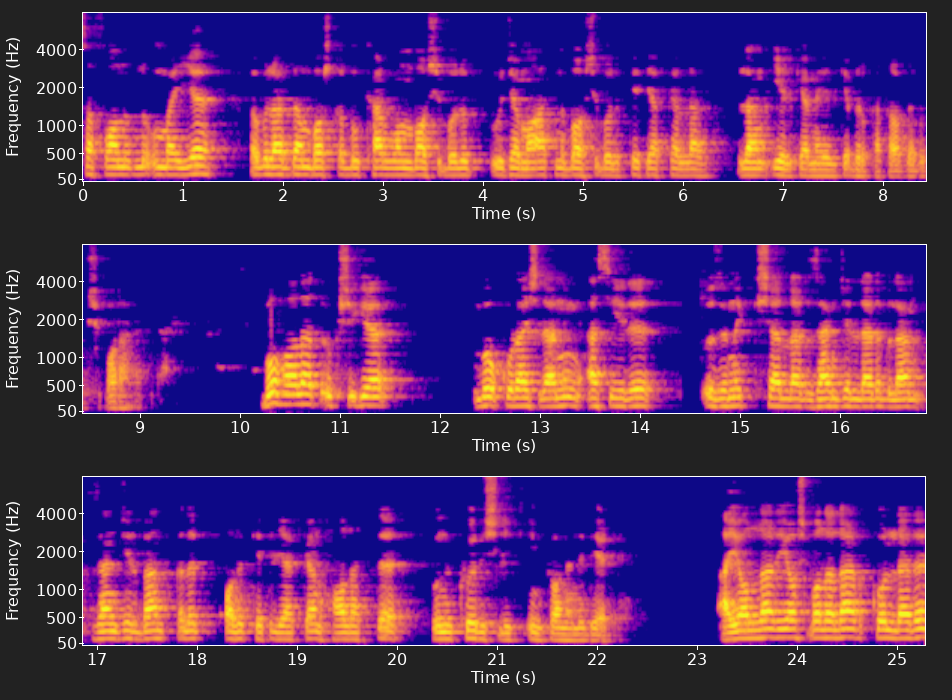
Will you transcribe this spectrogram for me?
safon ibn umayya va bulardan boshqa bu karvon boshi bo'lib bu jamoatni boshi bo'lib ketayotganlar bilan yelkama yelka bir qatorda bu kishi borar edilar bu holat u kishiga bu qurayshlarning asiri o'zini kishanlar zanjirlari bilan zanjirband qilib olib ketilayotgan holatda buni ko'rishlik imkonini berdi. Ayollar yosh bolalar qo'llari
